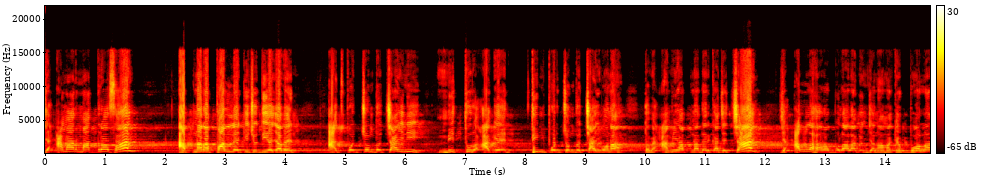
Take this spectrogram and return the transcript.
যে আমার মাদ্রাসায় আপনারা পারলে কিছু দিয়ে যাবেন। আজ পর্যন্ত চাইনি, মৃত্যুর আগে দিন পর্যন্ত চাইব না। তবে আমি আপনাদের কাছে চাই যে আল্লাহ রব্বুল আলমিন যেন আমাকে বলা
